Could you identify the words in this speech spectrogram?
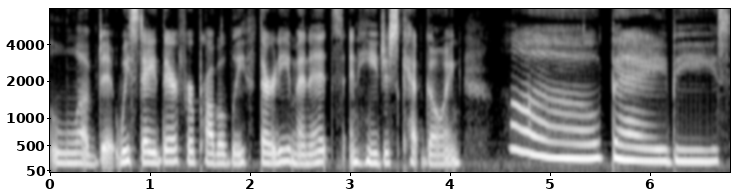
loved it. We stayed there for probably 30 minutes and he just kept going, Oh, babies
